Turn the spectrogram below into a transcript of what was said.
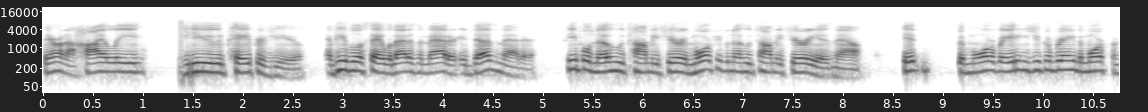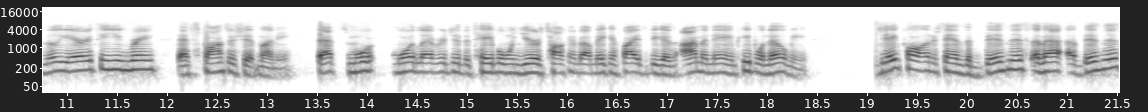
they're on a highly viewed pay-per-view. And people will say, "Well, that doesn't matter." It does matter. People know who Tommy Fury. More people know who Tommy Fury is now. It the more ratings you can bring, the more familiarity you can bring, that's sponsorship money. That's more more leverage at the table when you're talking about making fights because I'm a name, people know me. Jake Paul understands the business of a, a business.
